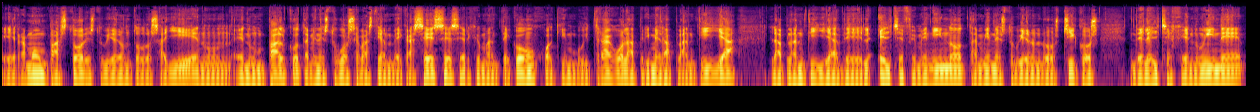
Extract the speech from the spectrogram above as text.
eh, Ramón Pastor, estuvieron todos allí en un, en un palco, también estuvo Sebastián Becasese, Sergio Mantecón, Joaquín Buitrago, la primera plantilla, la plantilla del Elche femenino, también estuvieron los chicos del Elche Genuine,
